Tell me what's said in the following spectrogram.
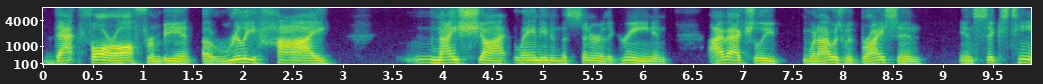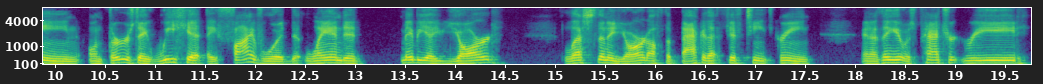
that far off from being a really high nice shot landing in the center of the green. And I've actually, when I was with Bryson in 16 on Thursday, we hit a five wood that landed maybe a yard, less than a yard off the back of that 15th green. And I think it was Patrick Reed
